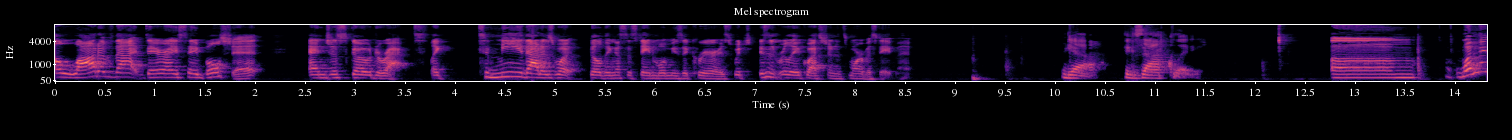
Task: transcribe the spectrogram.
a lot of that, dare I say, bullshit and just go direct. Like, to me, that is what building a sustainable music career is, which isn't really a question, it's more of a statement. Yeah, Exactly. Um, one thing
